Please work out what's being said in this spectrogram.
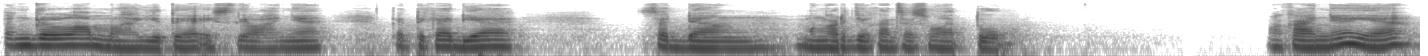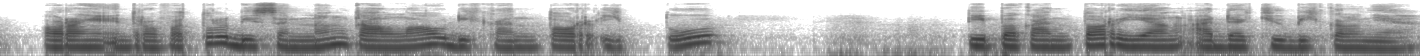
tenggelam lah gitu ya istilahnya ketika dia sedang mengerjakan sesuatu. Makanya ya, orang yang introvert tuh lebih senang kalau di kantor itu tipe kantor yang ada cubicle-nya.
